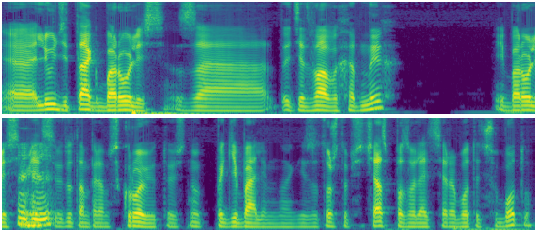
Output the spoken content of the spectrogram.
э, люди так боролись за эти два выходных, и боролись, Мгм. имеется в виду, там прям с кровью, то есть, ну, погибали многие за то, чтобы сейчас позволять себе работать в субботу.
